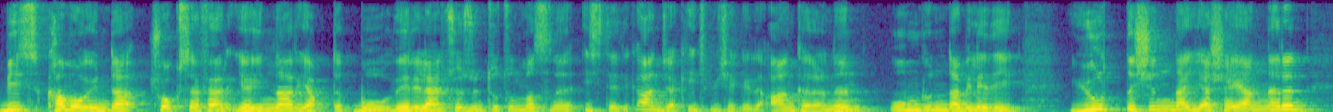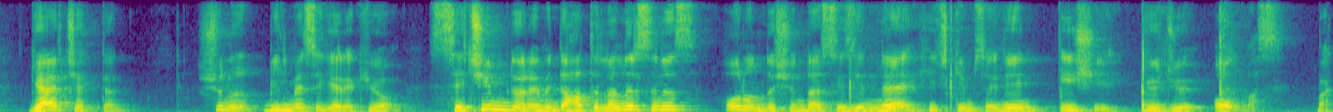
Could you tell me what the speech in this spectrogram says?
biz kamuoyunda çok sefer yayınlar yaptık. Bu verilen sözün tutulmasını istedik ancak hiçbir şekilde Ankara'nın umrunda bile değil. Yurt dışında yaşayanların gerçekten şunu bilmesi gerekiyor. Seçim döneminde hatırlanırsınız. Onun dışında sizinle hiç kimsenin işi, gücü olmaz. Bak.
